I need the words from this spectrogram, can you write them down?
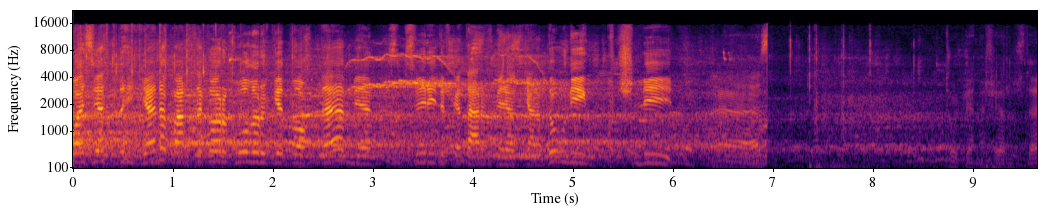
vaziyatda yana Paxtakor gol urib ketmoqda. Men Sviridovga ta'rif berayotganimda uning kuchli e, to'p yana Feruzda.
